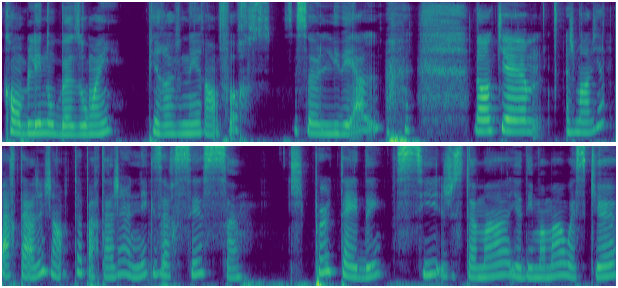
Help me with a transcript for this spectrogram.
combler nos besoins, puis revenir en force. C'est ça l'idéal. Donc, euh, je m'en viens de partager, j'ai envie de te partager un exercice qui peut t'aider si justement il y a des moments où est-ce que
